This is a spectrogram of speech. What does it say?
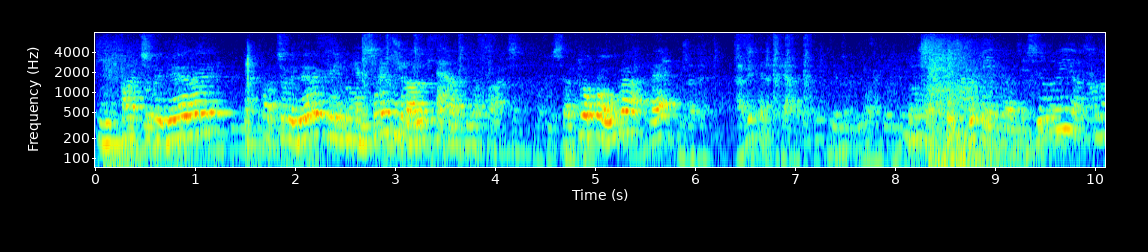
mi faccio vedere, faccio vedere che non sono in grado di spaccarti la faccia. La tua paura è... Avete la chiave? Ci sono io, sono...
